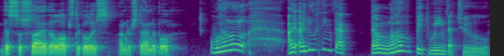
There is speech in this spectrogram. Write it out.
the societal obstacle is understandable. Well, I, I do think that the love between the two,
